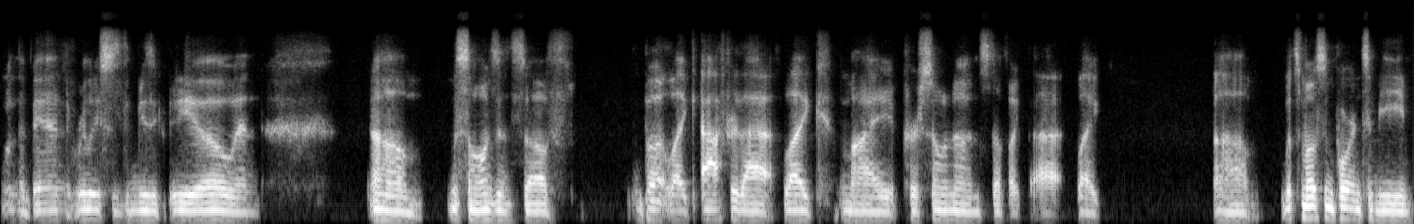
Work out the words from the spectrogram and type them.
when the band releases the music video and um the songs and stuff. But like after that, like my persona and stuff like that, like um, what's most important to me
